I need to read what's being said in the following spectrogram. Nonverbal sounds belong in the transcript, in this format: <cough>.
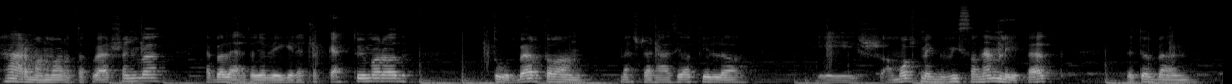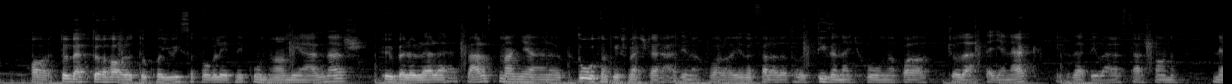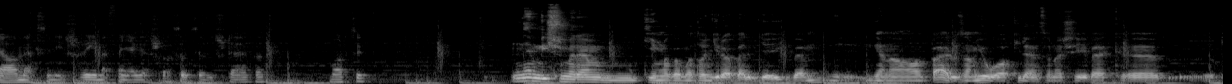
Hárman maradtak versenybe, ebből lehet, hogy a végére csak kettő marad. Tóth Bertalan, Mesterházi Attila, és a most még vissza nem lépett, de többen ha, többektől hallottuk, hogy vissza fog lépni Kunhalmi Ágnes, ő belőle lehet választmányi elnök, Tóthnak és Mesterházinak valahogy ez a feladat, hogy 11 hónap alatt csodát tegyenek, és az EP választáson ne a megszűnés réme fenyegesse a szocialistákat. Marci? Nem ismerem ki magamat annyira belügyeikben. Igen, a párhuzam jó a 90-es évek,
